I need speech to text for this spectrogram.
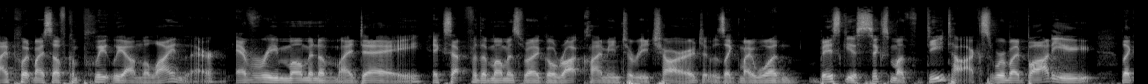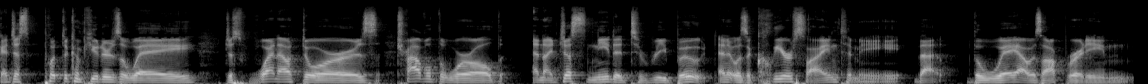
I put myself completely on the line there. Every moment of my day, except for the moments when I go rock climbing to recharge, it was like my one, basically a six month detox where my body, like I just put the computers away, just went outdoors, traveled the world, and I just needed to reboot. And it was a clear sign to me that the way I was operating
